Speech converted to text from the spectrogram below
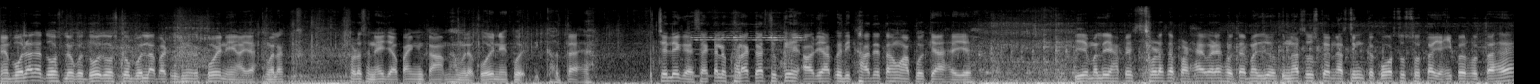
मैं बोला था दोस्त, लोगों को दो दोस्त को बोला बट उसमें कोई नहीं आया। बोला, थोड़ा सा नहीं जा पाएँगे काम है। बोला, कोई नहीं, कोई दिक्कत होता है। चले गए, साइकिल को खड़ा कर चुके हैं और यहाँ पे दिखा देता हूँ आपको क्या है ये। ये मतलब यहाँ पे थोड़ा सा पढ़ाई वढ़ाई होता है मतलब जो नर्स उसका नर्सिंग का कोर्स उस होता है, यहीं पर होता है।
